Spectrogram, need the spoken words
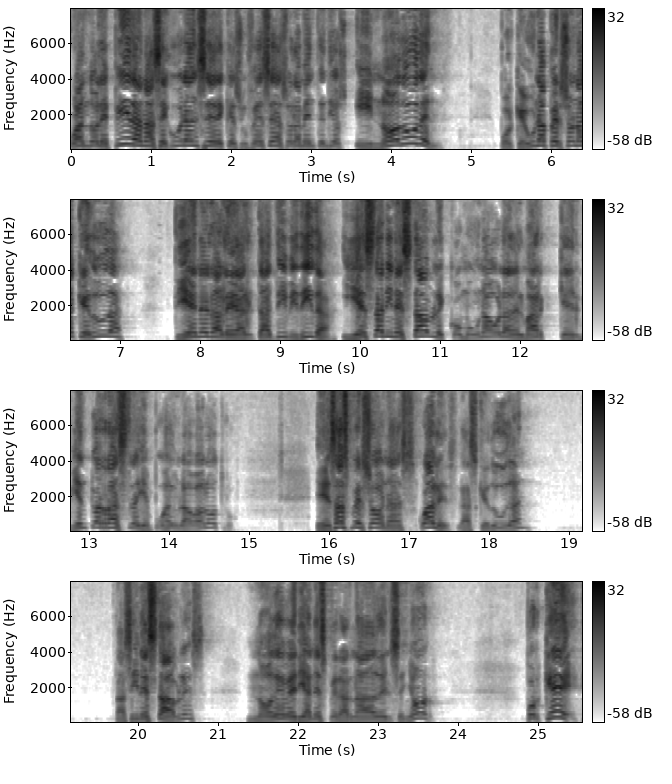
cuando le pidan, asegúrense de que su fe sea solamente en Dios y no duden, porque una persona que duda tiene la lealtad dividida y es tan inestable como una ola del mar que el viento arrastra y empuja de un lado al otro. Esas personas, ¿cuáles? Las que dudan, las inestables, no deberían esperar nada del Señor. ¿Por qué?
